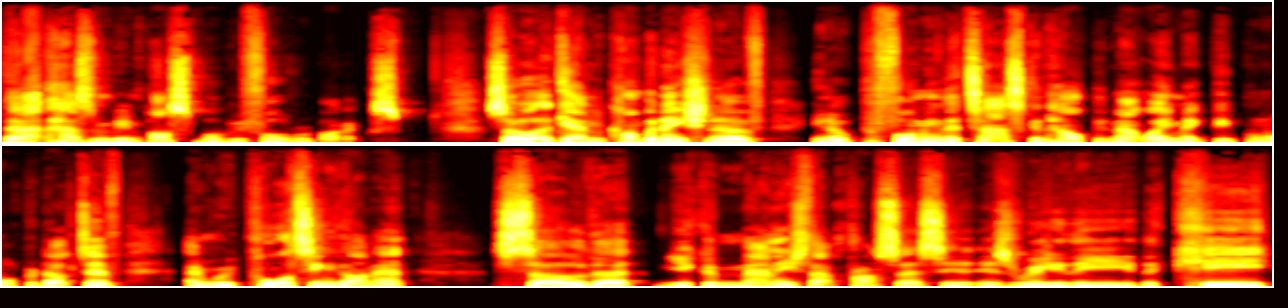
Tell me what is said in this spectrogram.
That hasn't been possible before robotics. So again, combination of, you know, performing the task and helping that way make people more productive and reporting on it so that you can manage that process is, really the the key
